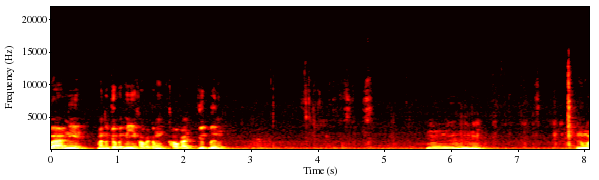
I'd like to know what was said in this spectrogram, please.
ว่านี่มันต้องจบแบบนี้เขาก็ต้องเขาก็ยุดเบิ่งอืมนัว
